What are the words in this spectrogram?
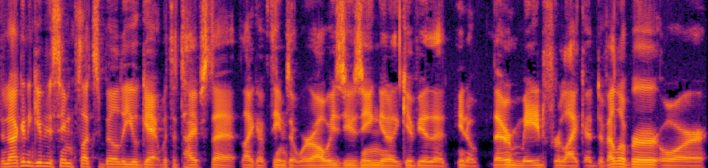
they're not going to give you the same flexibility you'll get with the types that like of themes that we're always using. You know, give you the you know that are made for like a developer or,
